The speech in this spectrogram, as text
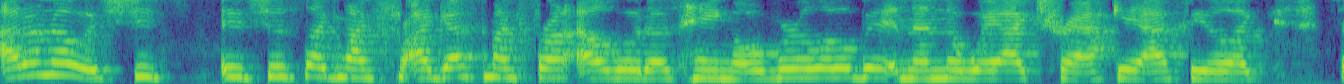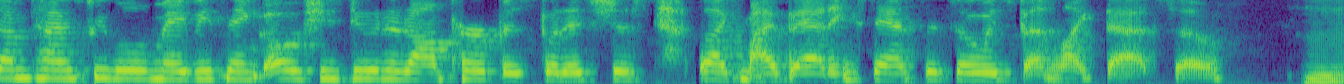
I don't know. It's just, it's just like my, I guess my front elbow does hang over a little bit. And then the way I track it, I feel like sometimes people maybe think, oh, she's doing it on purpose. But it's just like my batting stance. It's always been like that. So. Hmm.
